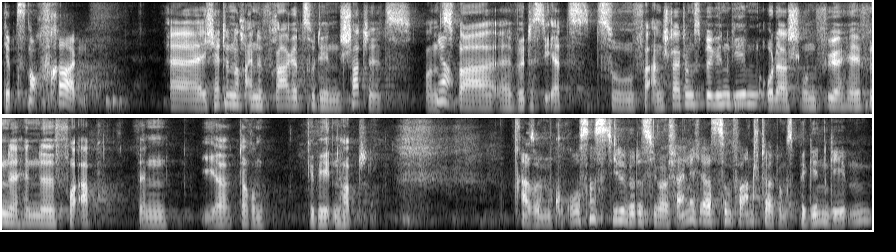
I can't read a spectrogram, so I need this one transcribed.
Gibt es noch Fragen? Äh, ich hätte noch eine Frage zu den Shuttles. Und Ja. zwar, äh, wird es die jetzt zu Veranstaltungsbeginn geben oder schon für helfende Hände vorab, wenn ihr darum gebeten habt? Also im großen Stil wird es sie wahrscheinlich erst zum Veranstaltungsbeginn geben.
